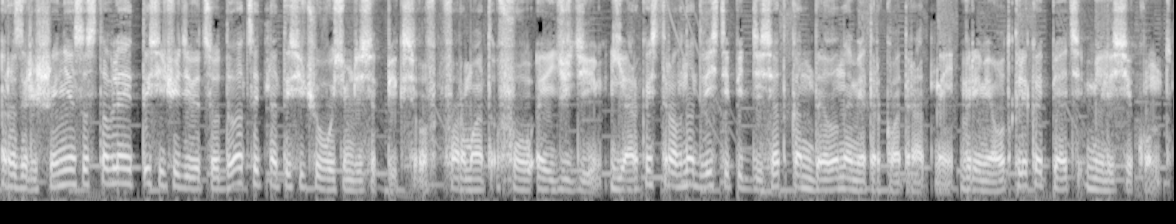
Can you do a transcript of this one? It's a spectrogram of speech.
Разрешение составляет 1920 на 1080 пикселов. Формат Full HD. Яркость равна 250 кандела на метр квадратный. Время отклика 5 миллисекунд.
